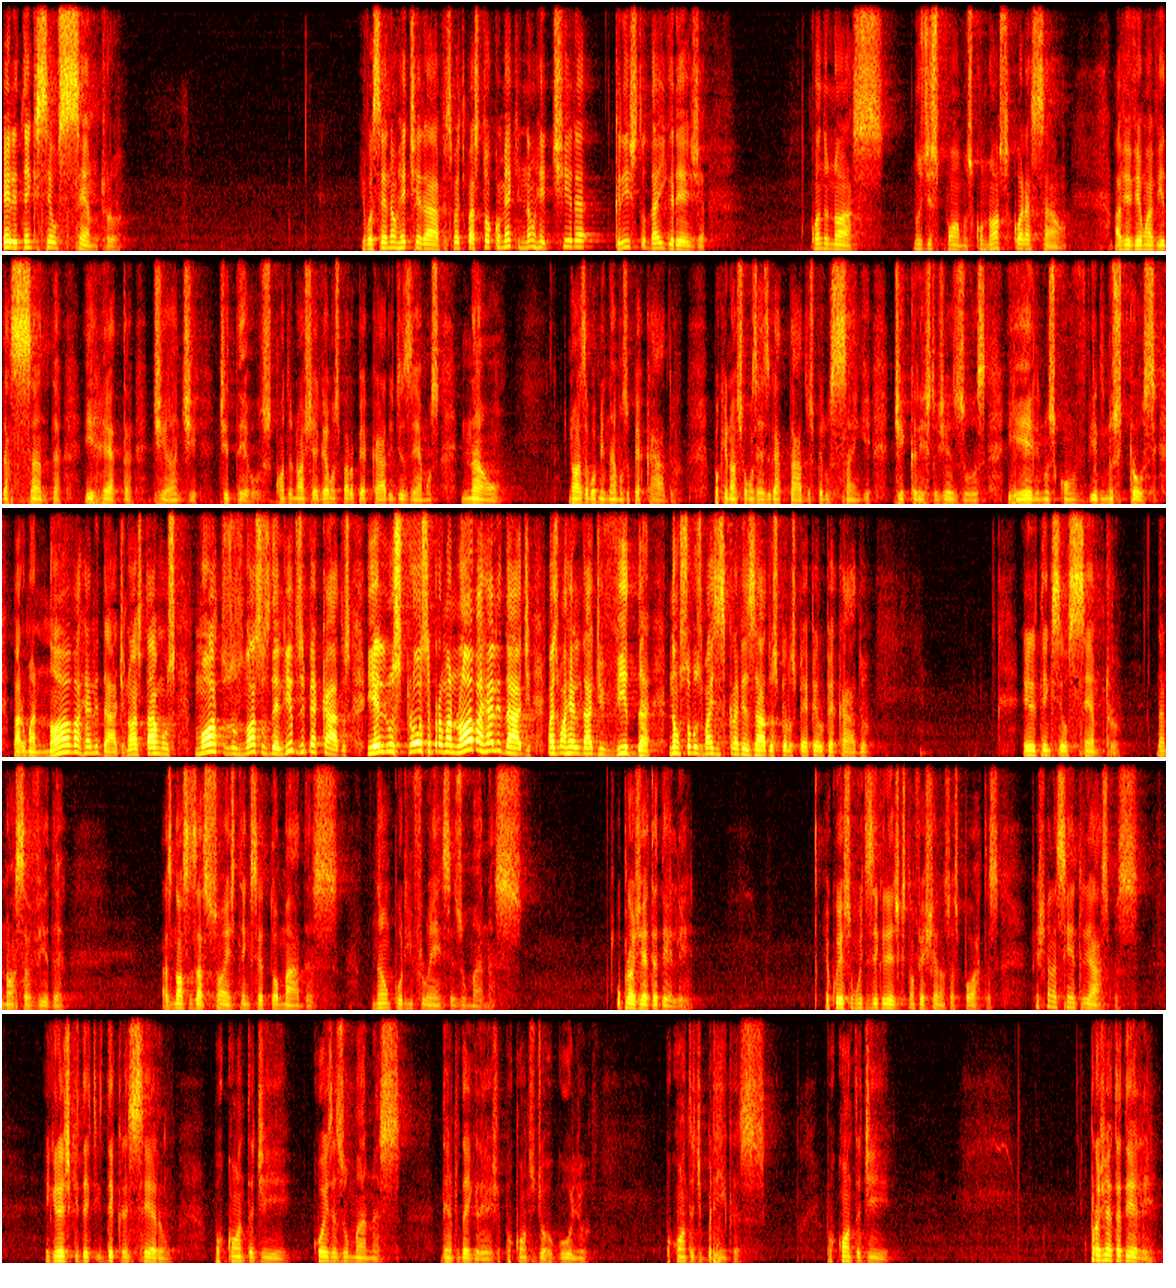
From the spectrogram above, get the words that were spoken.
ele tem que ser o centro. E você não retirar, você pode, pastor, como é que não retira Cristo da igreja? Quando nós nos dispomos com o nosso coração a viver uma vida santa e reta diante de Deus. Quando nós chegamos para o pecado e dizemos: não, nós abominamos o pecado porque nós fomos resgatados pelo sangue de Cristo Jesus e Ele nos, Ele nos trouxe para uma nova realidade. Nós estávamos mortos nos nossos delitos e pecados e Ele nos trouxe para uma nova realidade, mas uma realidade de vida. Não somos mais escravizados pelos, pelo pecado. Ele tem que ser o centro da nossa vida. As nossas ações têm que ser tomadas não por influências humanas o projeto é dele. Eu conheço muitas igrejas que estão fechando as suas portas, fechando assim entre aspas. igrejas que decresceram por conta de coisas humanas dentro da igreja, por conta de orgulho, por conta de brigas, por conta de. O projeto é dele.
